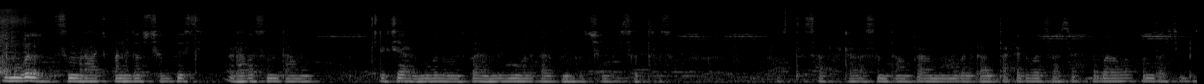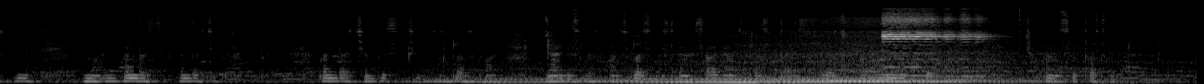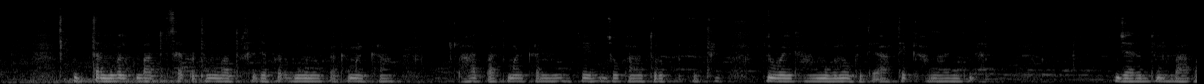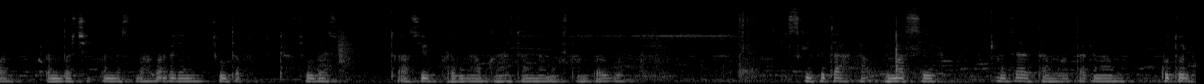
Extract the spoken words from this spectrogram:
मुगल साम्राज्य पंद्रह सौ छब्बीस, अठारह सौ संतावन रिचार्ड मुगल वंश प्रारंभिक मुगल काल पंद्रह सौ छब्बीस, सत्रह सौ सात, अठारह सौ संतावन प्रारंभिक मुगल काल ताकतवर शासक बाबर पंद्रह सौ छब्बीस हुमायूं पंद्रह सौ पंद्रह छब्बीस पंद्रह छब्बीस, सोलह सौ पाँच जहाँ के सोलह सौ पाँच, सोलह सौ बीस शाहजहाँ सोलह सौ सत्ताईस, सोलह छप्पन सत्रह सौ उत्तर मुगल बहादुर शाह, प्रथम बहादुर शाह ज़फ़र मुगलों का आक्रमण का भाजपा आक्रमण करने के जो काम तुर्क के थे। वही काम मुगलों के थे। आर्थिक काम राजनीतिक धर्म जैरुद्दीन बाबर, पंद्रह छप्पन दस बाबर का जन्म, चौदह फरवरी चौदह सौ तिरासी को फरगना अफ़गानिस्तान नामक स्थान पर हुआ। इसके पिता का उमर शेख नज़र था। माता का नाम कुतुल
